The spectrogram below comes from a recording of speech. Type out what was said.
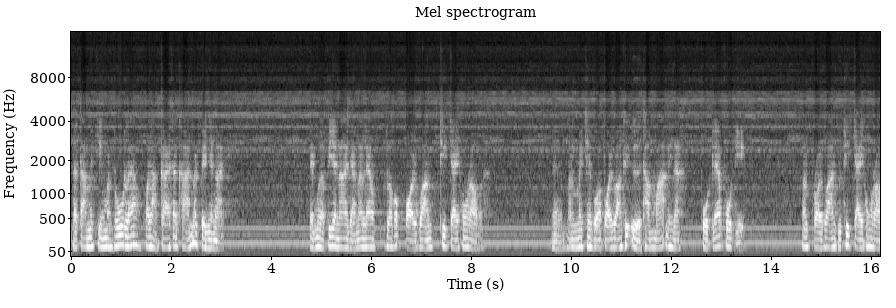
แต่ตามไม่จริงมันรู้แล้วว่าร่างกายสังขารมันเป็นยังไงแต่เมื่อพิจารณาอย่างนั้นแล้ว เราก็ปล่อยวางที่ใจของเรา มันไม่ใช่บอกปล่อยวางที่อื่นธรรมะนี่นะพูดแล้วพูดอีก มันปล่อยวางอยู่ที่ใจของเรา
